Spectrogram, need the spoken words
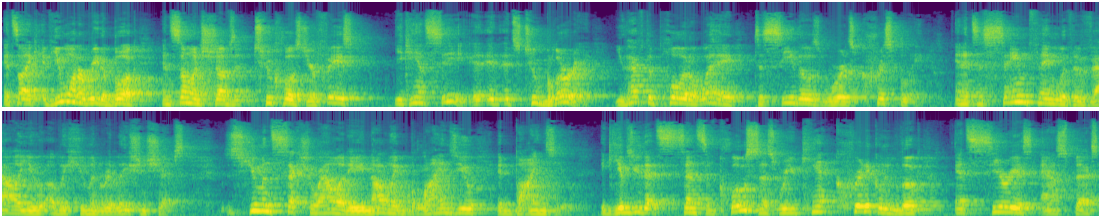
It's like if you want to read a book and someone shoves it too close to your face, you can't see. It, it, it's too blurry. You have to pull it away to see those words crisply. And it's the same thing with the value of the human relationships. Human sexuality not only blinds you, it binds you. It gives you that sense of closeness where you can't critically look at serious aspects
